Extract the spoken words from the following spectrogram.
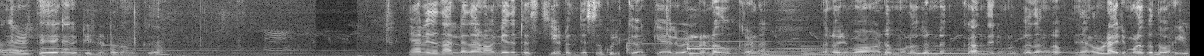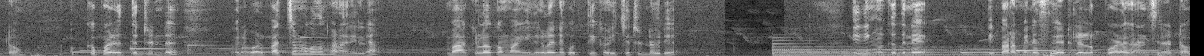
അങ്ങനെ ഒരു തേങ്ങ കിട്ടിയിട്ടുണ്ട് കേട്ടോ നമുക്ക്. ഞാനിത് നല്ലതാണോ അല്ലേ എന്ന് ടെസ്റ്റ് ചെയ്യട്ടെ ജസ്റ്റ് ഒന്ന് കുളിക്ക് നോക്കിയാൽ വെള്ളം ഉണ്ടോ നോക്കുകയാണ്. നല്ല ഒരുപാട് മുളകുണ്ട്. കാന്താരി മുളക് ഞങ്ങൾ ഞങ്ങളിവിടെ അരിമുളക് എന്ന് പറയും കേട്ടോ. ഒക്കെ പഴുത്തിട്ടുണ്ട്. ഒരുപാട് പച്ചമുളകൊന്നും കാണാനില്ല. ബാക്കിയുള്ളതൊക്കെ മയിലുകൾ തന്നെ കൊത്തി കഴിച്ചിട്ടുണ്ട് അവർ ഇനി നിങ്ങൾക്ക് ഇതിന്റെ ഈ പറമ്പിന്റെ സൈഡിലുള്ള പുഴ കാണിച്ചില്ല കേട്ടോ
